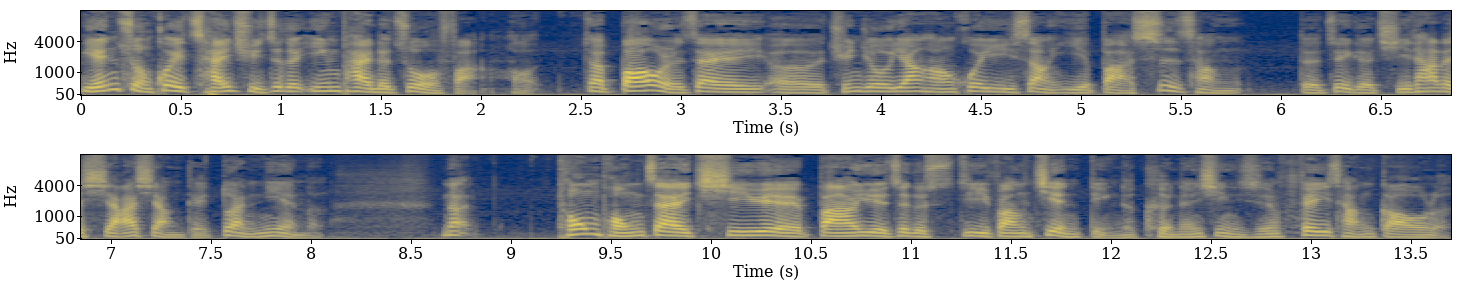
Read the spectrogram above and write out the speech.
联准会采取这个鹰派的做法，好，在鲍尔在呃全球央行会议上也把市场的这个其他的遐想给断念了。那通膨在七月八月这个地方见顶的可能性已经非常高了。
